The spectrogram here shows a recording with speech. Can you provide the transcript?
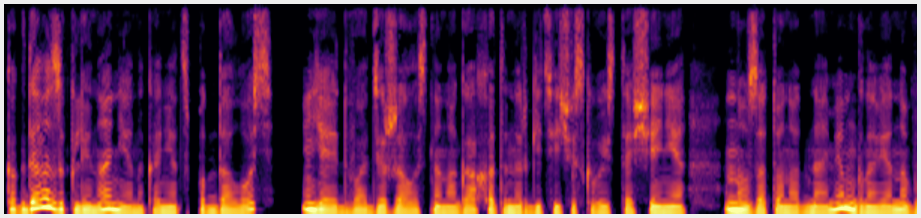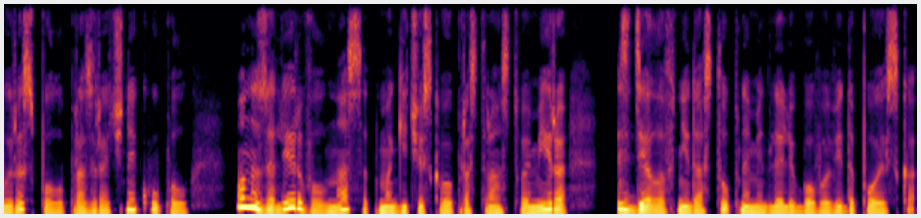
Когда заклинание наконец поддалось, я едва держалась на ногах от энергетического истощения, но зато над нами мгновенно вырос полупрозрачный купол. Он изолировал нас от магического пространства мира, сделав недоступными для любого вида поиска.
